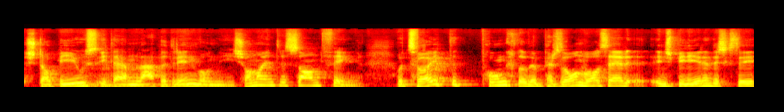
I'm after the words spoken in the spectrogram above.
Stabiles mhm. in diesem Leben drin, das ich schon noch interessant finde. Und der zweite Punkt, oder eine Person, die sehr inspirierend war,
